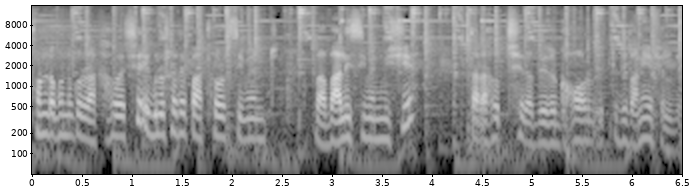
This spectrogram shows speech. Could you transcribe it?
খণ্ড খণ্ড করে রাখা হয়েছে। এগুলোর সাথে পাথর, সিমেন্ট বা বালি, সিমেন্ট মিশিয়ে তারা হচ্ছে তাদের ঘর ইত্যাদি বানিয়ে ফেলবে।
